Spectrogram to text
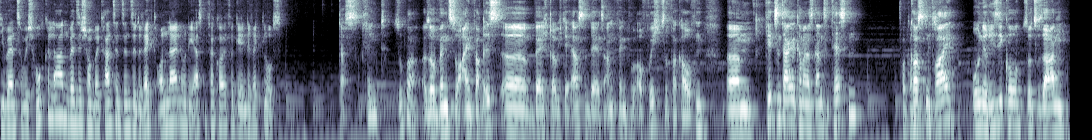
Die werden zu Wish hochgeladen. Wenn sie schon bekannt sind, sind sie direkt online und die ersten Verkäufe gehen direkt los. Das klingt super. Also wenn es so einfach ist, äh, wäre ich, glaube ich, der Erste, der jetzt anfängt, auf Wish zu verkaufen. Ähm, 14 Tage kann man das Ganze testen. Vollkommen kostenfrei, richtig. ohne Risiko sozusagen.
